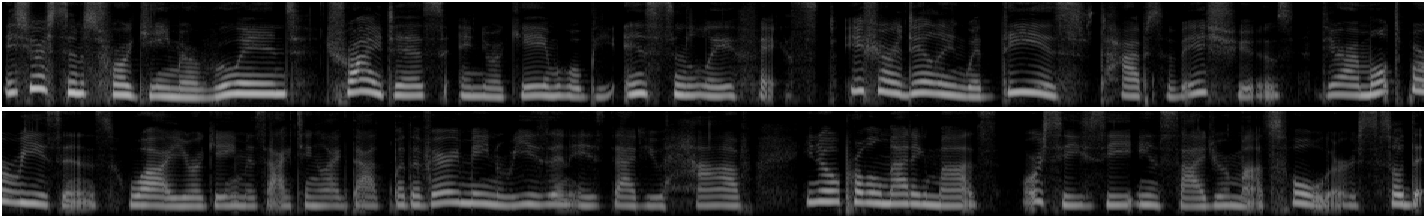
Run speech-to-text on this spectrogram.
Is your Sims 4 game ruined? Try this and your game will be instantly fixed. If you're dealing with these types of issues, there are multiple reasons why your game is acting like that, but the very main reason is that you have, you know, problematic mods or CC inside your mods folders. So the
